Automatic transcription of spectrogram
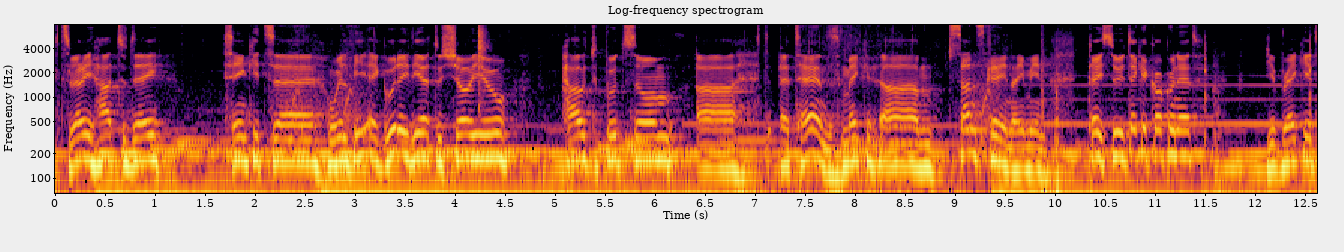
it's very hot today. I think it uh, will be a good idea to show you how to put some uh, a tent, make um, sunscreen, I mean. Okay, so you take a coconut, you break it,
